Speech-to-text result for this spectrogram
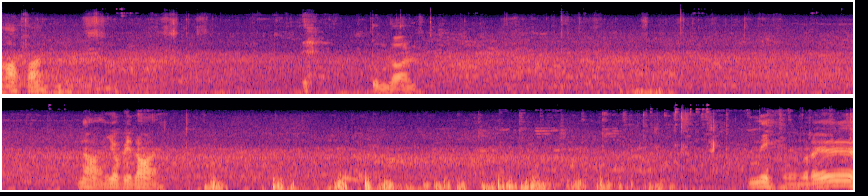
off hả? Tùm lon. หน่อยอยู่ไปหน่อยนี่มาเลย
